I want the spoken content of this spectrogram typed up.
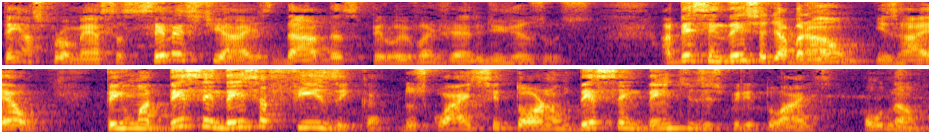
tem as promessas celestiais dadas pelo evangelho de Jesus. A descendência de Abraão, Israel, tem uma descendência física, dos quais se tornam descendentes espirituais ou não.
